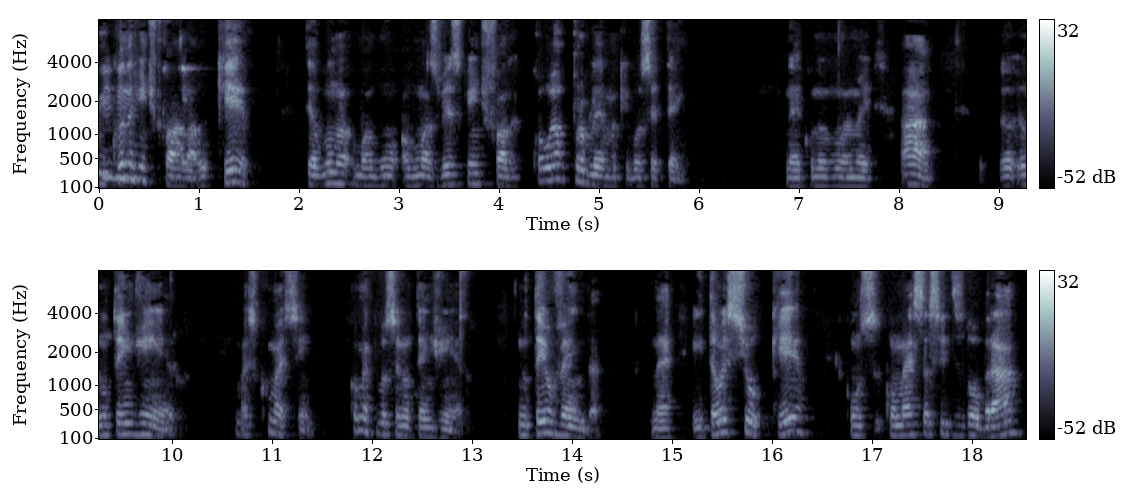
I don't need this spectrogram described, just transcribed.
E uhum. quando a gente fala o que, tem alguma, algumas vezes que a gente fala qual é o problema que você tem. Né? Quando ah, eu não tenho dinheiro. Mas como assim? Como é que você não tem dinheiro? Não tenho venda. Né? Então esse o que começa a se desdobrar.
